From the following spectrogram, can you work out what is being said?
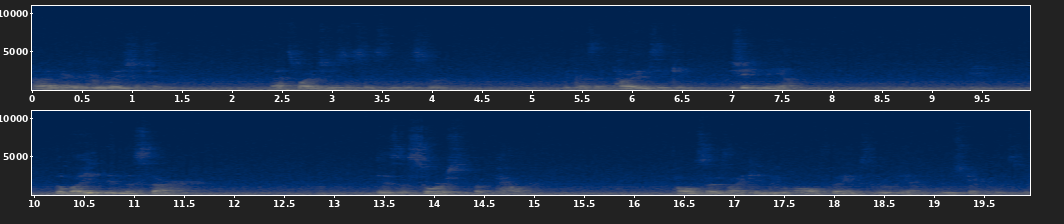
primary relationship. That's why Jesus is the disturber. Because at times he can shake me up. The light in the star is a source of power. Paul says, I can do all things through him who strengthens me.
